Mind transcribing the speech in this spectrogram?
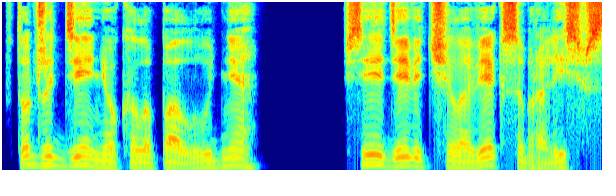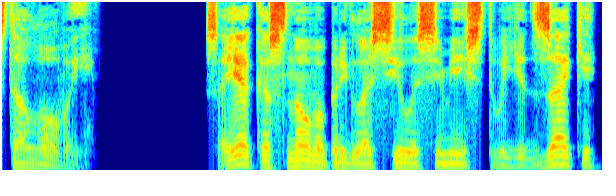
В тот же день около полудня все девять человек собрались в столовой. Саяка снова пригласила семейство Ядзаки,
